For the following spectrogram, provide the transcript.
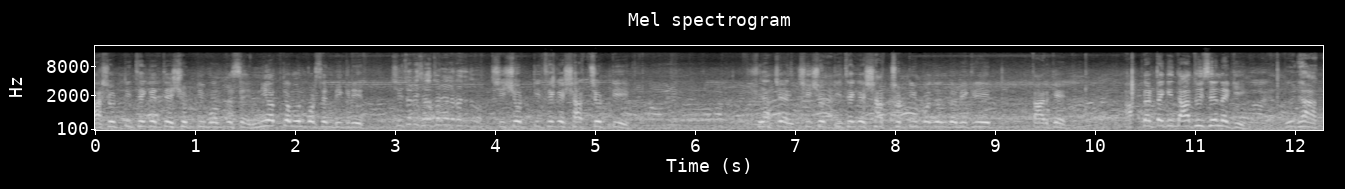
বাষট্টি থেকে তেষট্টি বলতেছে। নিয়ত কেমন করছেন বিক্রির ছিষট্টি থেকে সাতষট্টি। শুনছেন? ছিষট্টি থেকে সাতষট্টি পর্যন্ত বিক্রির টার্গেট আপনারটা কি দাঁত হইছে নাকি? দুই হাত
